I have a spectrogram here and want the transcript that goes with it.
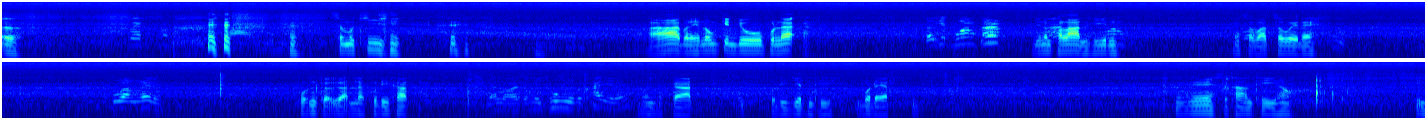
เออสามัคคีอ่าไปลงกินอยู่พุ่นละแล้วเย็ดบวงเติมอยู่น้ำพลานหินยังสวัสดิ์เสวยเลยบวงเลยดิพุ่นก็เอื้อนแหละผู้ดีครับอย่างน้อยก็ไม่ทูก็ไข่เลยบรรยากาศผู้ดีเย็นทีบแดด นี่สถานที่เฮากิน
